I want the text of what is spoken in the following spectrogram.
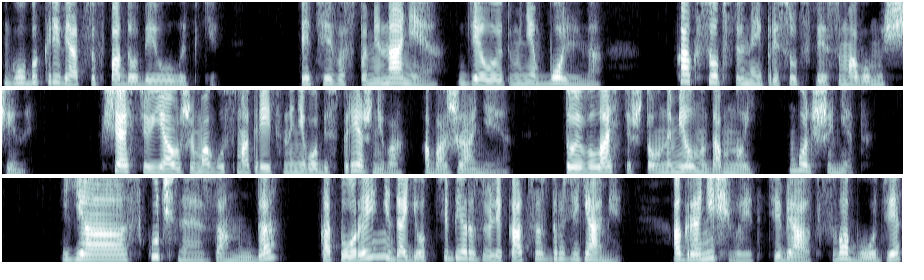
губы кривятся в подобии улыбки. Эти воспоминания делают мне больно, как собственное присутствие самого мужчины. Счастью, я уже могу смотреть на него без прежнего обожания. Той власти, что он имел надо мной, больше нет. Я скучная зануда, которое не дает тебе развлекаться с друзьями, ограничивает тебя в свободе,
